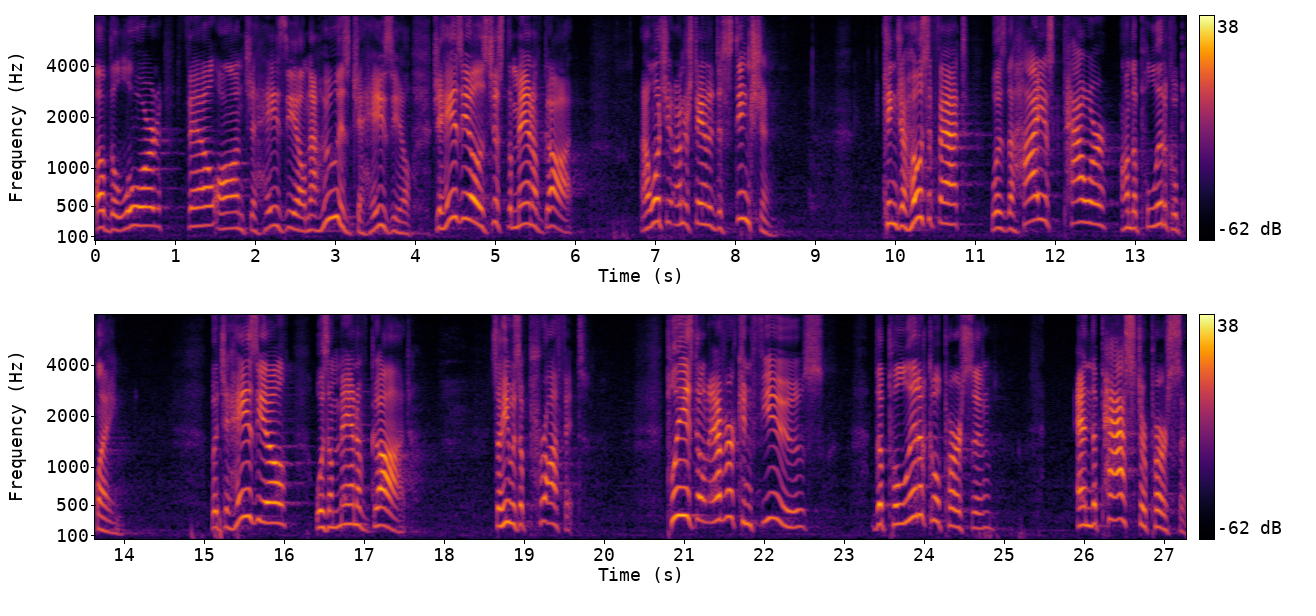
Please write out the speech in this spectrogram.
of the Lord fell on Jahaziel. Now, who is Jahaziel? Jahaziel is just the man of God. I want you to understand a distinction. King Jehoshaphat was the highest power on the political plane, but Jahaziel was a man of God. So he was a prophet. Please don't ever confuse the political person and the pastor person,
